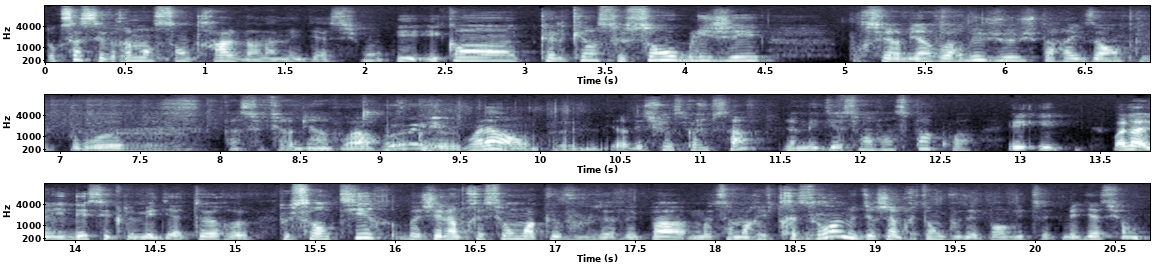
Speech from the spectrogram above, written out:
Donc ça, c'est vraiment central dans la médiation. Et, quand quelqu'un se sent obligé pour se faire bien voir du juge, par exemple, pour euh, enfin, se faire bien voir, pour que, voilà, on peut dire des choses comme ça, la médiation avance pas, quoi. Et, voilà, l'idée, c'est que le médiateur euh, peut sentir, bah, j'ai l'impression, moi, que vous avez pas, moi, ça m'arrive très souvent de dire, j'ai l'impression que vous n'avez pas envie de cette médiation.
